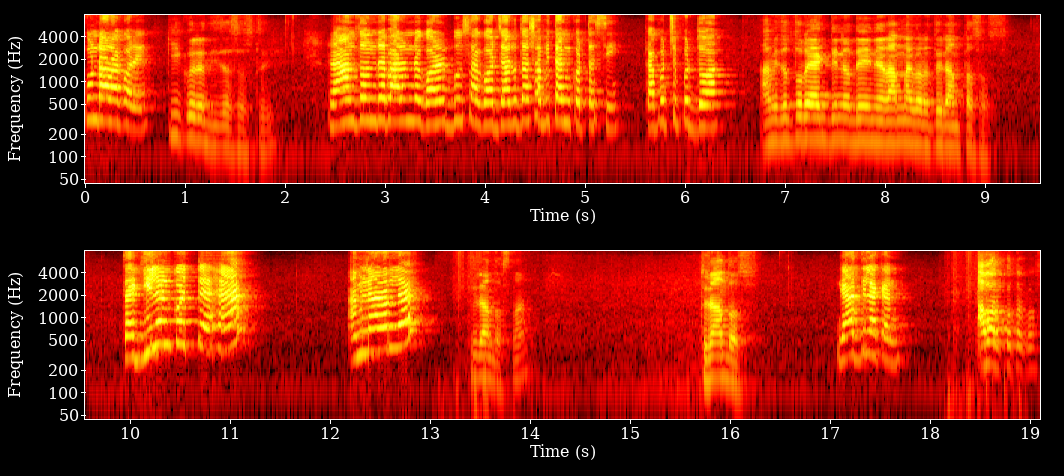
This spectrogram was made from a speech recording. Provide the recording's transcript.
কোন ডরা করে? কি করে দিতেছস তুই? রান্ধনরে বারণরে ঘরের বুসা ঘর ঝাড়ু দেওয়া সবই তো আমি করতেছি। কাপড় চোপড় দেওয়া আমি তো তোর একদিনও দেই না রান্না করে তুই রান্তাছস তাই গিলেন করতে হ্যাঁ? আমি না রানলে তুই রান্ধস না? তুই রান্ধস গাদ দিলা কেন? আবার কথা কস।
